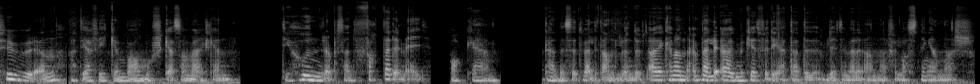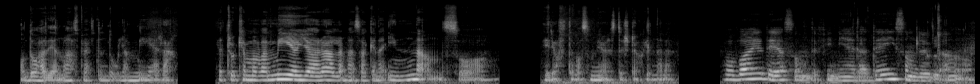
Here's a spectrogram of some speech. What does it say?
turen att jag fick en barnmorska som verkligen till 100% fattade mig. Och eh, det hade sett väldigt annorlunda ut. Jag kan ha en väldig ödmjukhet för det, att det hade blivit en väldigt annan förlossning annars. Och då hade jag nog behövt en doula mera. Jag tror kan man vara med och göra alla de här sakerna innan så är det ofta vad som gör den största skillnaden. Och vad är det som definierar dig som doula?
